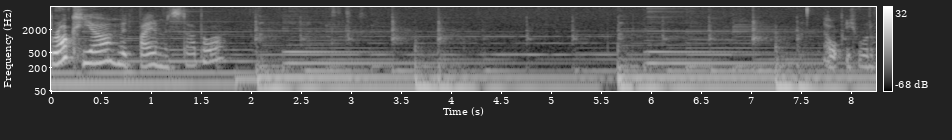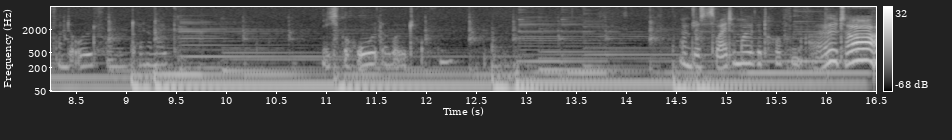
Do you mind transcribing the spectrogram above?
Brock hier mit beidem mit Star Power. Oh, ich wurde von der Ult von Dynamite nicht geholt, aber getroffen. Und das zweite Mal getroffen. Alter!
